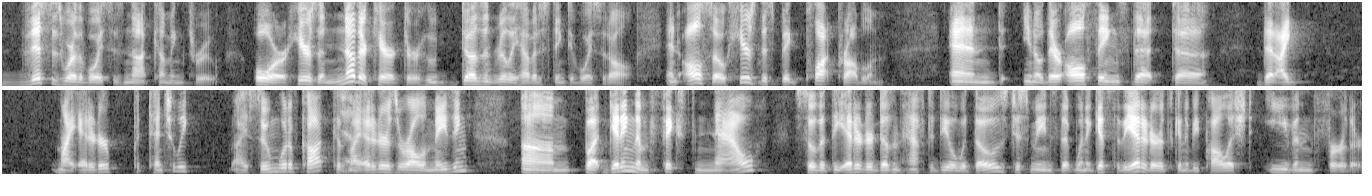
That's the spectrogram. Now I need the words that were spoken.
this is where the voice is not coming through. Or here's another character who doesn't really have a distinctive voice at all. And also, here's this big plot problem. And, you know, they're all things that, uh, that I, my editor potentially, I assume, would have caught because my editors are all amazing. Um, but getting them fixed now so that the editor doesn't have to deal with those just means that when it gets to the editor, it's going to be polished even further.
